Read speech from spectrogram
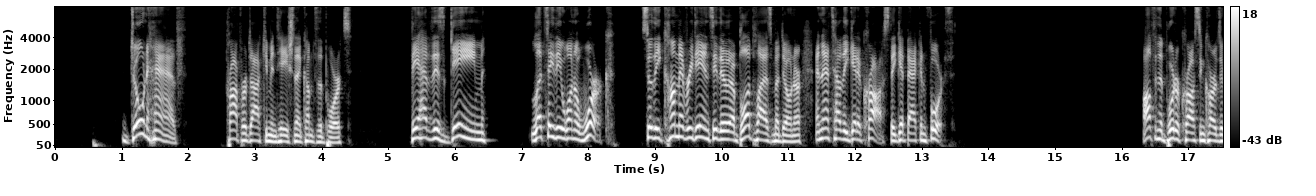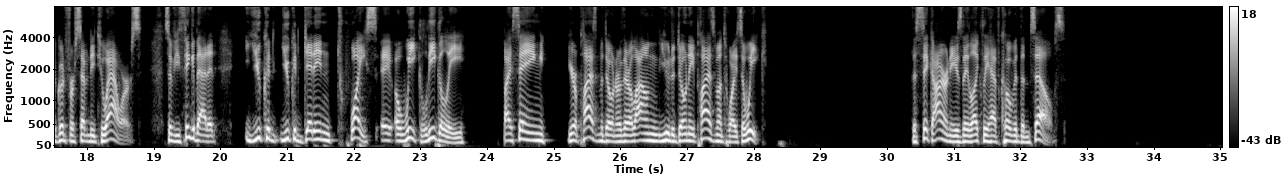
don't have proper documentation that come to the ports, they have this game. Let's say they want to work So they come every day and say they're a blood plasma donor, and that's how they get across. They get back and forth. Often the border crossing cards are good for 72 hours. So if you think about it, you could you could get in twice a, a week legally by saying you're a plasma donor. They're allowing you to donate plasma twice a week. The sick irony is they likely have COVID themselves.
